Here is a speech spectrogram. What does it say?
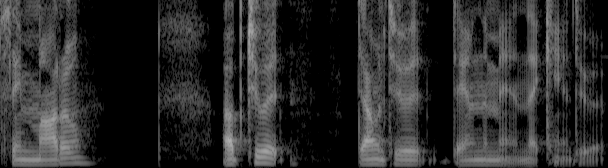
same motto up to it, down to it, damn the man that can't do it.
